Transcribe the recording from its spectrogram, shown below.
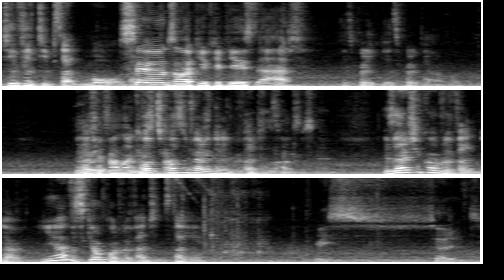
250% more. damage. Sounds like you could use that. It's pretty, it's pretty powerful. Yeah, if how long Con- this concentrate on getting revenge. 100%. Is it actually called revenge? No, you have a skill called revengeance, don't you? Resurgence.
